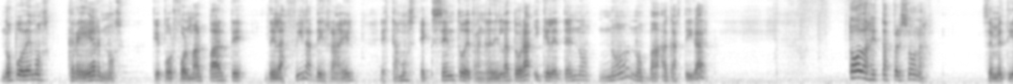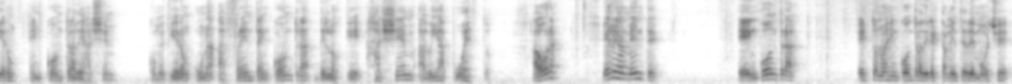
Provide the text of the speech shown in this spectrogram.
No podemos creernos que por formar parte de las filas de Israel, estamos exentos de transgredir la Torah y que el Eterno no nos va a castigar. Todas estas personas se metieron en contra de Hashem, cometieron una afrenta en contra de los que Hashem había puesto. Ahora, es realmente en contra, esto no es en contra directamente de Moche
